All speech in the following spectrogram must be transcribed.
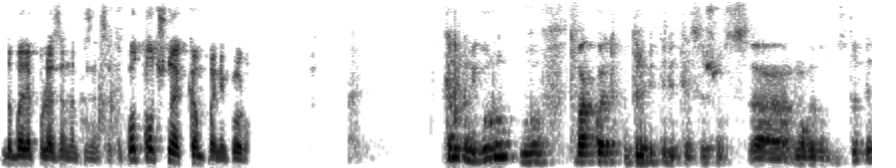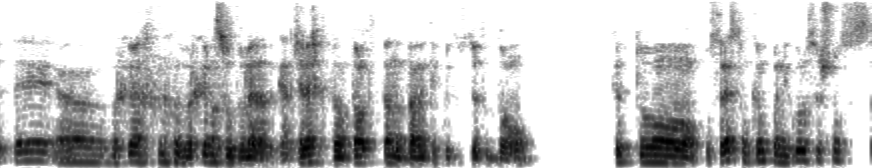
да бъде полезен на бизнеса. Какво точно е Company Guru? Company Guru в това, което потребителите всъщност могат да достъпят е върха, върха на сладоледа, така, черешката на тортата на данните, които стоят отдолу. Като посредством Company Guru всъщност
